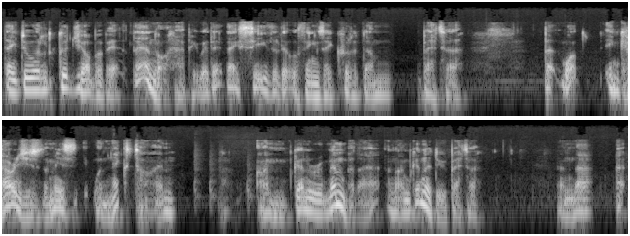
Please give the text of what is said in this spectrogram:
they do a good job of it. They're not happy with it. They see the little things they could have done better. But what encourages them is, well, next time I'm going to remember that and I'm going to do better. And that, that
